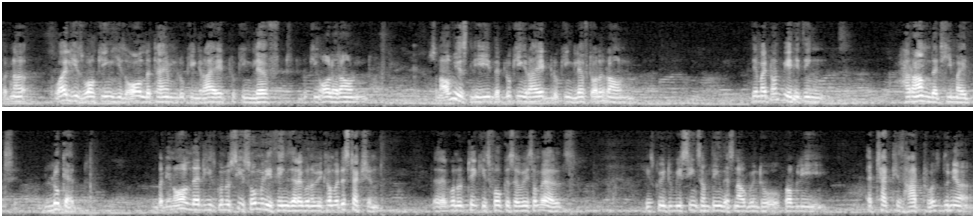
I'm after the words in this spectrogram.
But now, while he's walking, he's all the time looking right, looking left, looking all around. So now obviously, that looking right, looking left, all around, there might not be anything haram that he might look at. But in all that, he's going to see so many things that are going to become a distraction, that are going to take his focus away somewhere else. He's going to be seeing something that's now going to probably attract his heart towards dunya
